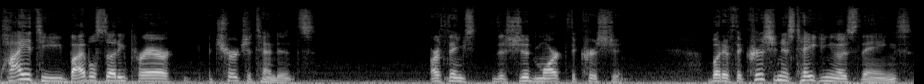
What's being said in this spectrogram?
Piety, Bible study, prayer, church attendance are things that should mark the Christian. But if the Christian is taking those things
